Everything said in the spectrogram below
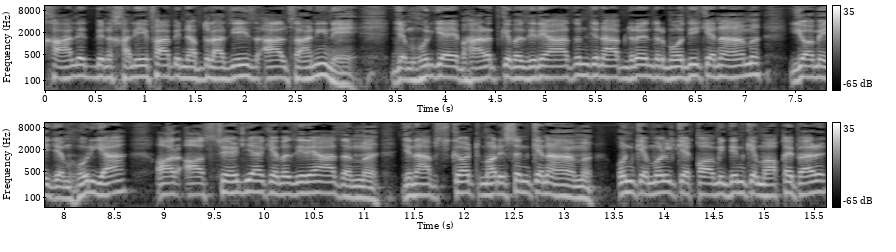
खालिद बिन खलीफा बिन अब्दुल अज़ीज़ आल सानी ने जमहूरिया भारत के वज़ीर आज़म जनाब नरेंद्र मोदी के नाम योम जमहूरिया और ऑस्ट्रेलिया के वज़ीर आज़म जनाब स्कॉट मॉरिसन के नाम, उनके मुल्क के कौमी दिन के मौके पर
